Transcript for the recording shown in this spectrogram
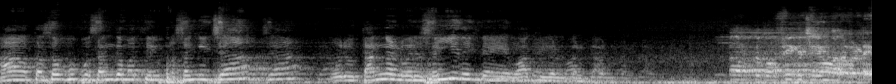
ആ തസവുഫ് സംഗമത്തിൽ പ്രസംഗിച്ച ഒരു തങ്ങൾ ഒരു സയ്യിദിന്റെ വാക്കുകൾ കേൾക്കാം. നമുക്ക് തോഫീക്ക് ചെയ്യുമാറാവട്ടെ.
